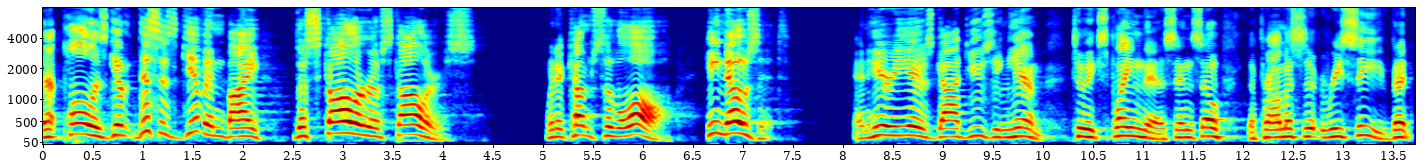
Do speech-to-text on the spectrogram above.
that Paul is given. This is given by the scholar of scholars when it comes to the law. He knows it. And here he is, God using him to explain this. And so the promise received. But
